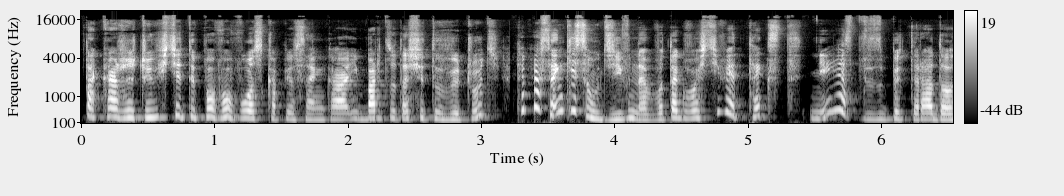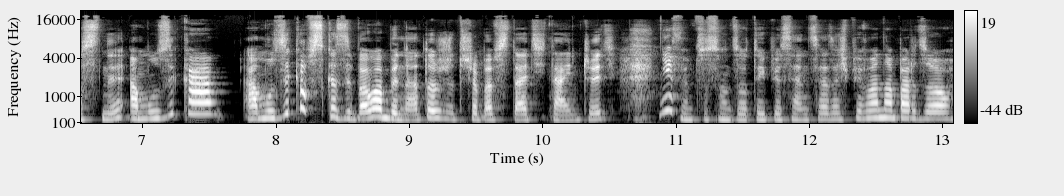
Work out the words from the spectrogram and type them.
taka rzeczywiście typowo włoska piosenka i bardzo da się to wyczuć. Te piosenki są dziwne, bo tak właściwie tekst nie jest zbyt radosny, a muzyka, a muzyka wskazywałaby na to, że trzeba wstać i tańczyć. Nie wiem, co sądzę o tej piosence. Zaśpiewana bardzo,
